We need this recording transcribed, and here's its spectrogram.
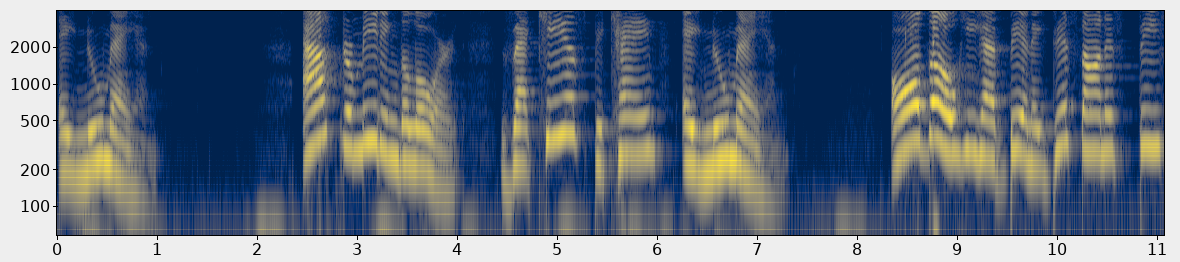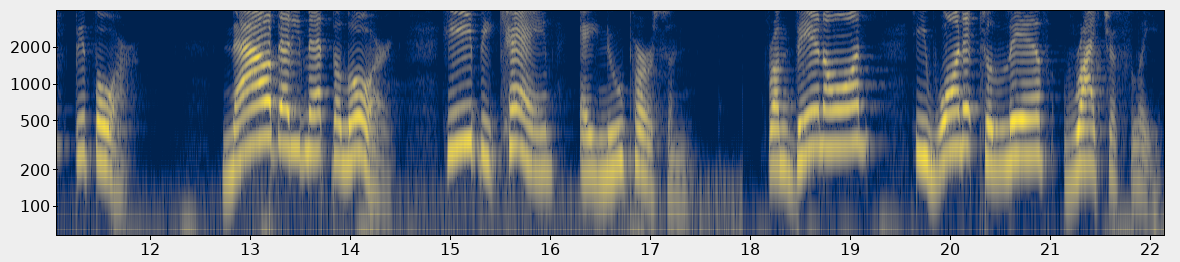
a new man. After meeting the Lord, Zacchaeus became a new man. Although he had been a dishonest thief before, now that he met the Lord, he became a new person. From then on, he wanted to live righteously.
